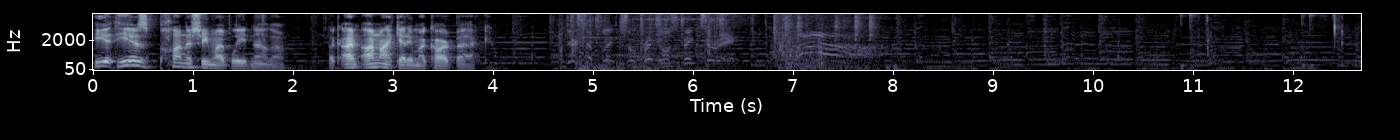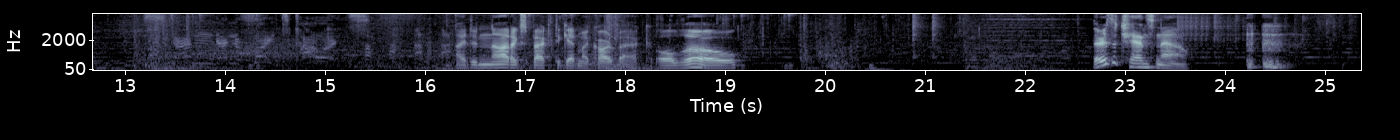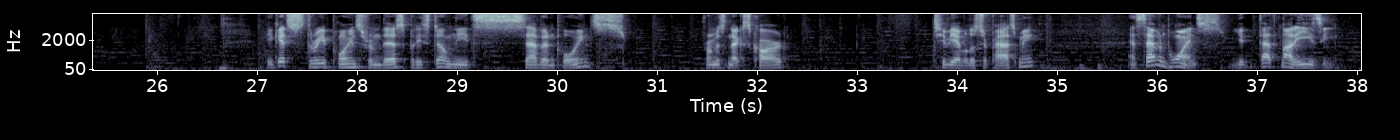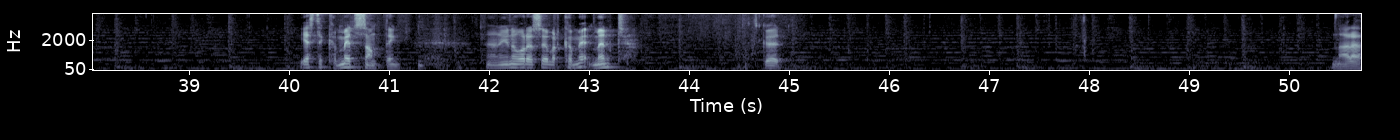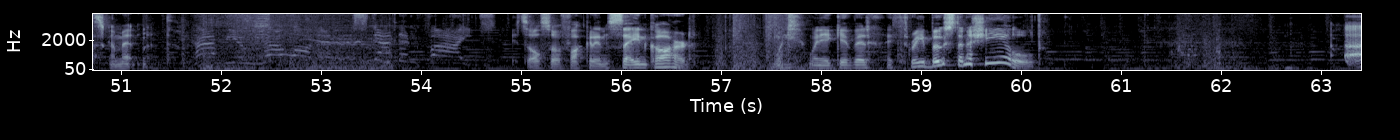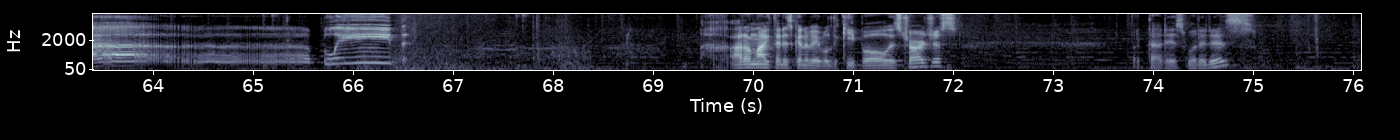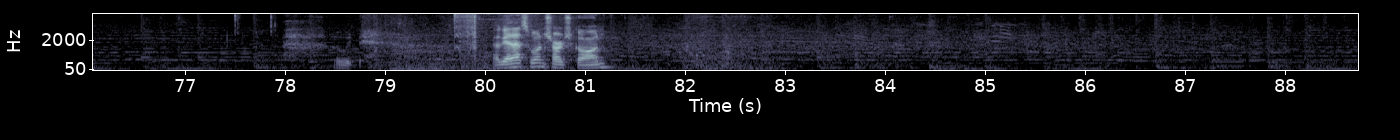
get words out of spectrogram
He he is punishing my bleed now though. Like I'm I'm not getting my card back. I do not expect to get my card back, although there's a chance now. He gets three points from this, but he still needs seven points from his next card to be able to surpass me. And seven points, you, that's not easy. He has to commit something. And you know what I say about commitment? It's good. Not as commitment. It's also a fucking insane card when, when you give it a 3 boost and a shield. Uh, bleed. I don't like that he's going to be able to keep all his charges. But that is what it is. Okay, that's one charge gone.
